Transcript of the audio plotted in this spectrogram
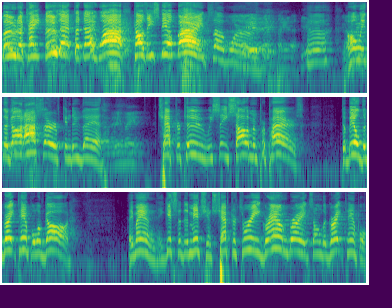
Buddha can't do that today. Why? Because he's still buried somewhere. Uh, only the God I serve can do that. Chapter 2, we see Solomon prepares to build the great temple of God. Amen. He gets the dimensions. Chapter 3 ground breaks on the great temple,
